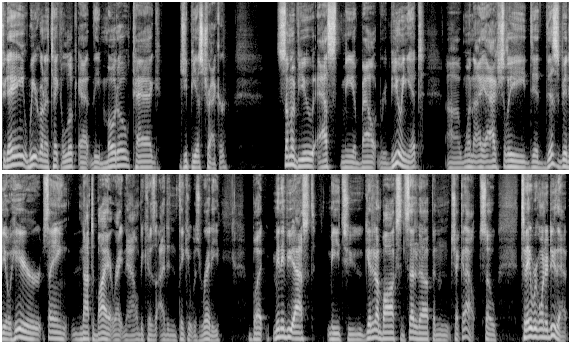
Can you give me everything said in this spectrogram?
Today, we are going to take a look at the Moto Tag GPS tracker. Some of you asked me about reviewing it uh, when I actually did this video here saying not to buy it right now because I didn't think it was ready. But many of you asked me to get it unboxed and set it up and check it out. So today we're going to do that.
